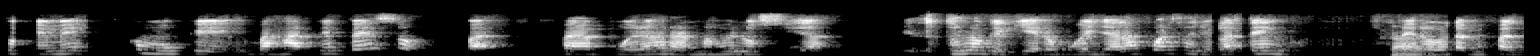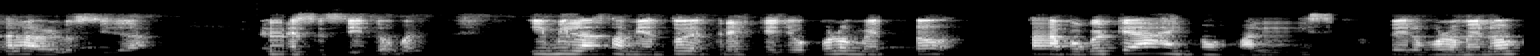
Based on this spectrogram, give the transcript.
ponerme como que bajar de peso para, para poder agarrar más velocidad. Esto es lo que quiero, porque ya la fuerza yo la tengo, pero ya me falta la velocidad que necesito. Pues. Y mi lanzamiento de tres, que yo por lo menos, tampoco es que, ay, no, malísimo, pero por lo menos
